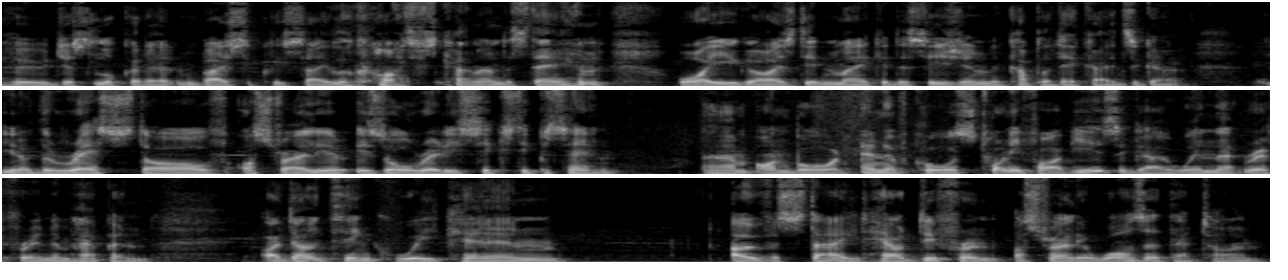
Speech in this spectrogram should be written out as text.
who just look at it and basically say, look, I just can't understand why you guys didn't make a decision a couple of decades ago. You know, the rest of Australia is already 60% um, on board. And of course, 25 years ago when that referendum happened, I don't think we can overstate how different Australia was at that time.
